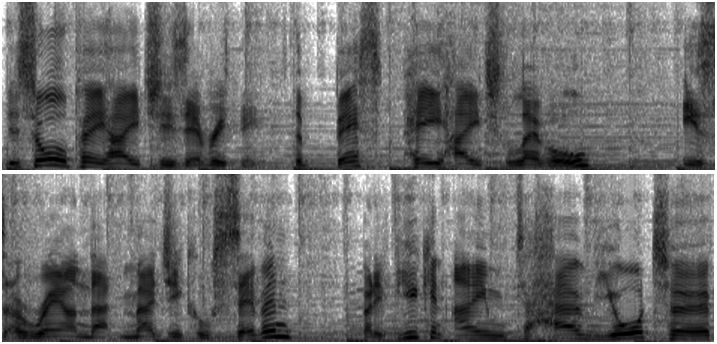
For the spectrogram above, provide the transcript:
The soil pH is everything. The best pH level is around that magical 7, but if you can aim to have your turf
